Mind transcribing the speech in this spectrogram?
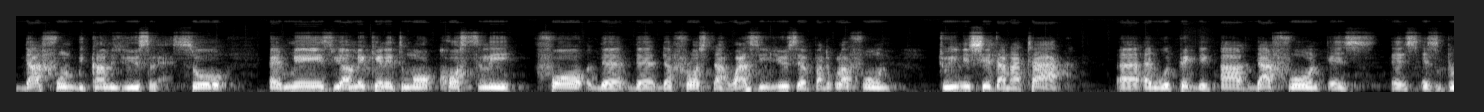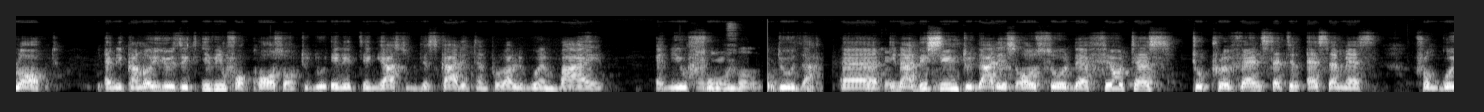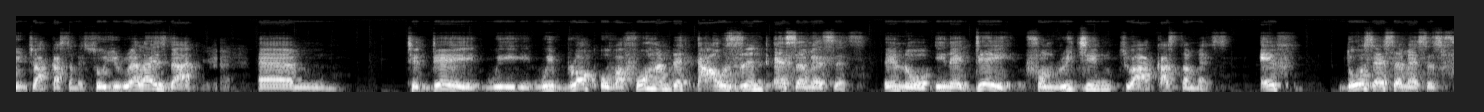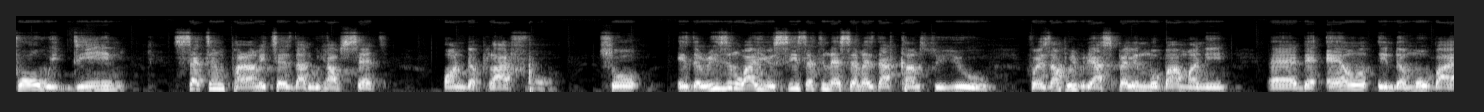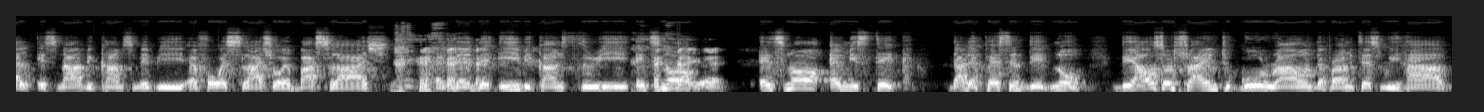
That phone becomes useless. So it means you are making it more costly for the, the, the fraudster. Once you use a particular phone to initiate an attack uh, and we pick it up, that phone is, is, is blocked and he cannot use it even for calls or to do anything. He has to discard it and probably go and buy a new phone, a new phone. do that. Uh, okay. In addition to that, is also the filters to prevent certain SMS from going to our customers. So you realize that um, today we we block over 400,000 SMSs, you know, in a day from reaching to our customers. If those SMSs fall within certain parameters that we have set on the platform. So is the reason why you see certain SMS that comes to you. For example, if they are spelling mobile money, uh, the L in the mobile is now becomes maybe a forward slash or a backslash, and then the E becomes three. It's not. yeah. It's not a mistake that the person did. No, they are also trying to go around the parameters we have.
